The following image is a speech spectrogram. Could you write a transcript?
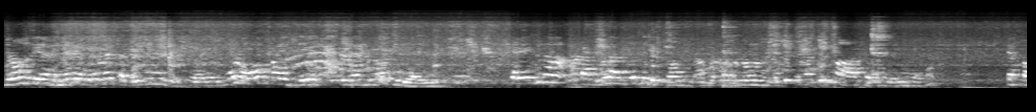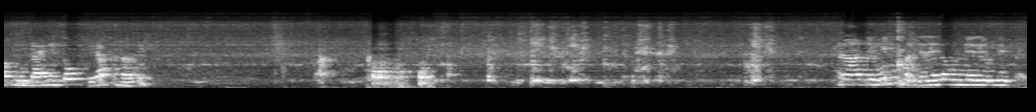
ਬਣਾਉਂਦੀਆਂ ਰਹੀਆਂ ਨੇ, ਉਹ ਮੈਂ ਕਦੇ ਵੀ ਨਹੀਂ ਦੇਖਿਆ ਹੈਗਾ। ਉਹ ਮੈਂ ਦੇਖ ਕੇ ਬਣਾਉਂਦੀ ਆਈ ਹਰੇਕ ਦਾ ਅਲੱਗ-ਅਲੱਗ ਤਰੀਕਾ ਹੁੰਦਾ, ਮਤਲਬ ਬਣਾਉਣ ਦਾ ਕੋਈ ਖਾਸ ਨਹੀਂ ਹੈਗਾ ਤੇ ਆਪਾਂ ਮੁੰਡਾ ਇਹ ਧੋ ਕੇ ਰੱਖ ਦਾਂਗੇ ਰਾਤ ਜਮੀ ਨਹੀਂ ਖਾਂਦੇ ਨੇ ਦੇ ਉਹਨੇ ਪੈ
